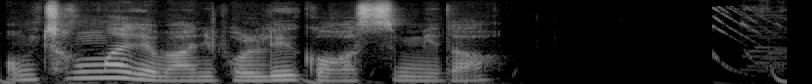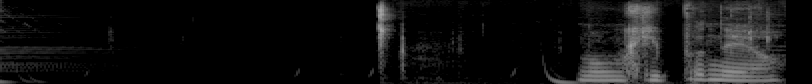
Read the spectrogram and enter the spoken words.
엄청나게 많이 벌릴 것 같습니다. 너무 기쁘네요.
